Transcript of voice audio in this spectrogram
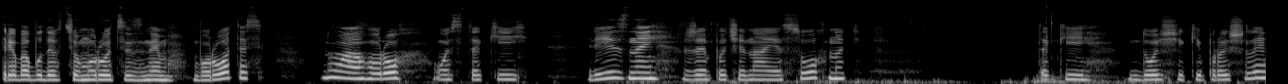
Треба буде в цьому році з ним боротись. Ну, а горох ось такий різний, вже починає сохнути. Такі дощики пройшли,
